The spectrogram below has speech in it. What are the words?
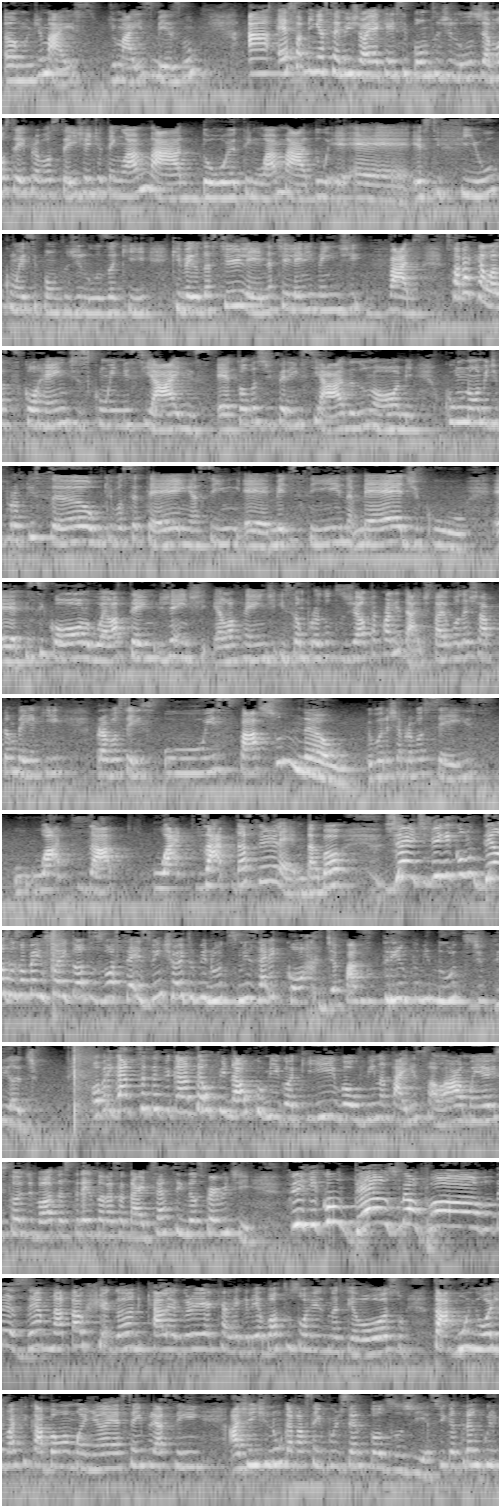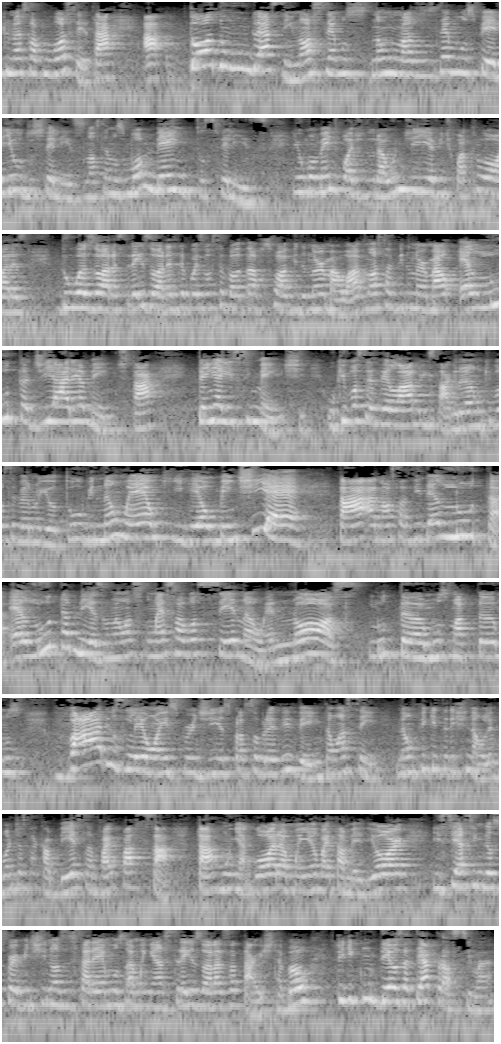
Amo demais, demais mesmo. Ah, essa minha semi-joia, que é esse ponto de luz, já mostrei pra vocês, gente, eu tenho amado, eu tenho amado é, esse fio com esse ponto de luz aqui, que veio da Sirlene. A Sirlene vende vários. Sabe aquelas correntes com iniciais, é, todas diferenciadas do nome, com o nome de profissão que você tem, assim, é, medicina, médico, é, psicólogo, ela tem. Gente, ela vende e são produtos de alta qualidade, tá? Eu vou deixar também aqui pra vocês o espaço não. Eu vou deixar pra vocês o WhatsApp WhatsApp da Sirlene, tá bom? Gente, fiquem com Deus, Deus abençoe todos vocês. 28 minutos, misericórdia, quase 30 minutos de vídeo. Obrigada por você ter ficado até o final comigo aqui, ouvindo a Thaís falar. Amanhã eu estou de volta às 3 horas da tarde, se assim Deus permitir. Fique com Deus, meu povo! Dezembro, Natal que alegria, que alegria. Bota um sorriso nesse rosto. Tá ruim hoje, vai ficar bom amanhã. É sempre assim. A gente nunca tá 100% todos os dias. Fica tranquilo que não é só com você, tá? A, todo mundo é assim. Nós temos, não, nós temos períodos felizes, nós temos momentos felizes. E o momento pode durar um dia, 24 horas, duas horas, três horas, depois você volta à sua vida normal. A nossa vida normal é luta diariamente, tá? Tenha isso em mente. O que você vê lá no Instagram, o que você vê no YouTube, não é o que realmente é tá? A nossa vida é luta, é luta mesmo, não, é, é só você, não. É nós lutamos, matamos vários leões por dia para sobreviver. Então, assim, não fique triste, não. Levante essa cabeça, vai passar. Tá ruim agora, amanhã vai estar tá melhor. E se assim Deus permitir, nós estaremos amanhã às 3 horas da tarde, tá bom? Fique com Deus, até a próxima.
